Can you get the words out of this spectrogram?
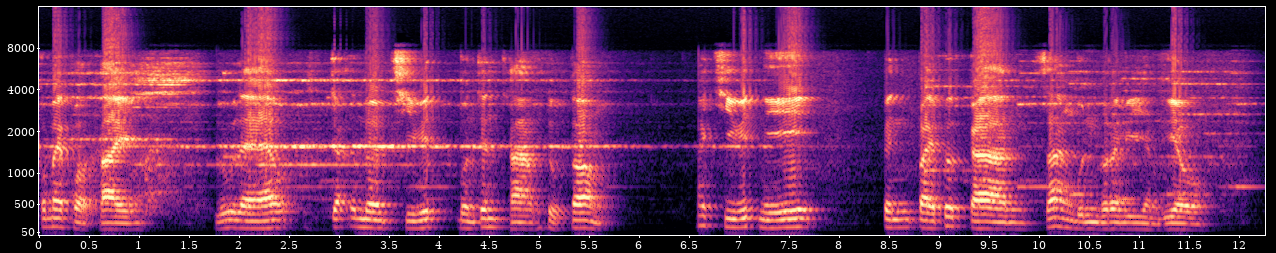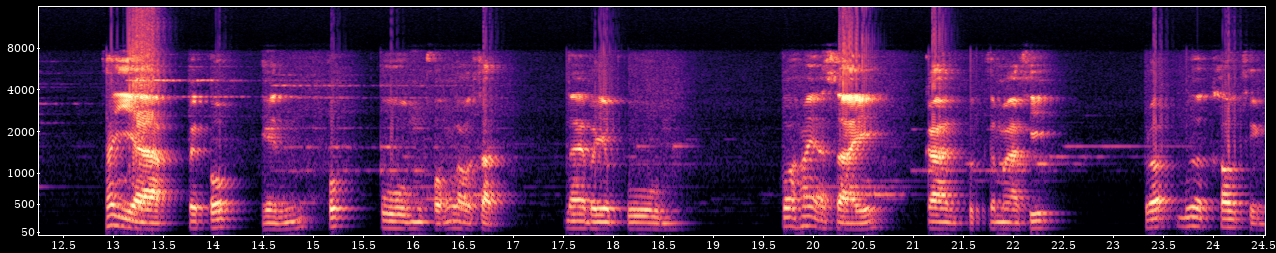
ก็ไม่ปลอดภัย รู้แล้วจะดำเนินชีวิตบนเส้นทางที่ถูกต้อง ให้ชีวิตนี้ เป็นไปเพื่อการสร้างบุญบารมีอย่างเดียว ถ้าอยากไปพบเห็นภพภูมิของเหล่าสัตว์ในบยภูมิ ก็ให้อาศัยการฝึกสมาธิ เพราะเมื่อเข้าถึง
